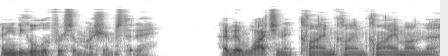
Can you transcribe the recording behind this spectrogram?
I need to go look for some mushrooms today. I've been watching it climb, climb, climb on the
